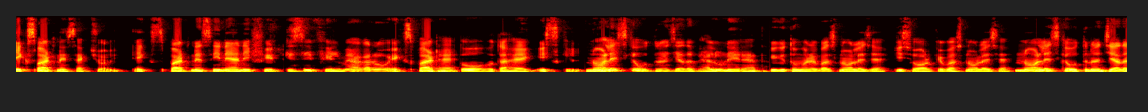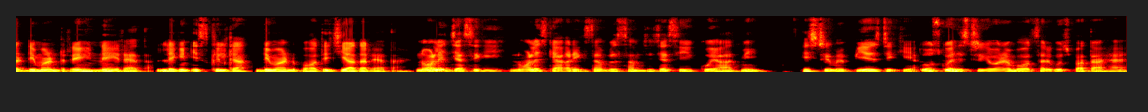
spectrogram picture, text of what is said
expertness actually expertness in any field. किसी फ़ील्ड में अगर वो एक्सपर्ट है तो होता है एक स्किल नॉलेज का उतना ज़्यादा वैल्यू नहीं रहता, क्योंकि तुम्हारे पास नॉलेज है, किसी और के पास नॉलेज है। नॉलेज का उतना ज़्यादा डिमांड नहीं रहता, लेकिन स्किल का डिमांड बहुत ही ज़्यादा रहता है। नॉलेज जैसे की नॉलेज के अगर एग्ज़ाम्पल समझे, जैसे कोई आदमी हिस्ट्री में पीएचडी किया। तो उसको हिस्ट्री के बारे में बहुत सारे कुछ पता है।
